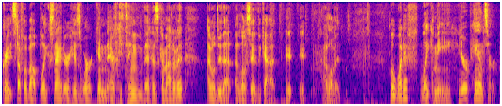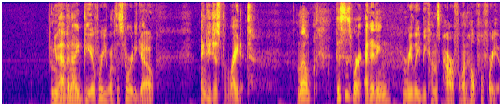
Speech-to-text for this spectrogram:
great stuff about Blake Snyder, his work, and everything that has come out of it, I will do that. I love Save the Cat. It, it, I love it. But what if, like me, you're a pantser? You have an idea of where you want the story to go, and you just write it. Well, this is where editing really becomes powerful and helpful for you.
